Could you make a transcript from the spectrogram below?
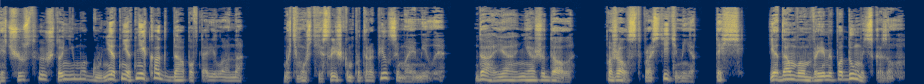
Я чувствую, что не могу. Нет, нет, никогда, повторила она. Быть может, я слишком поторопился, моя милая? Да, я не ожидала. Пожалуйста, простите меня, Тесси. «Я дам вам время подумать», — сказал он.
